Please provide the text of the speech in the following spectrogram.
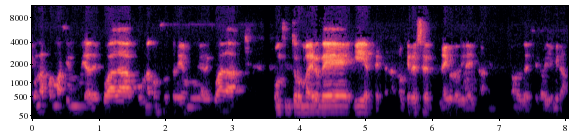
con una formación muy adecuada, con una consultoría muy adecuada, un cinturón verde y etcétera. No quiere ser negro directamente. Es decir, oye, mira,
